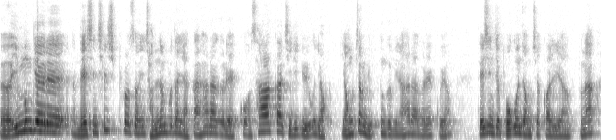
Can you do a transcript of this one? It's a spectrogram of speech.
어, 인문계열의 내신 70% 선이 전년보다 약간 하락을 했고 사학과 지리교육은 0.6등급이나 하락을 했고요. 대신 이제 보건정책관리학부나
